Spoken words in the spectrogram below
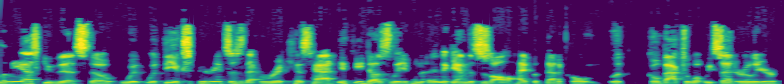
Let me ask you this though, with, with the experiences that Rick has had, if he does leave, and, and again, this is all hypothetical. Let go back to what we said earlier.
